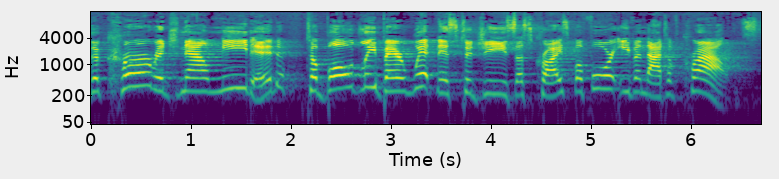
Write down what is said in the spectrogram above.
the courage now needed to boldly bear witness to Jesus Christ before even that of crowds.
